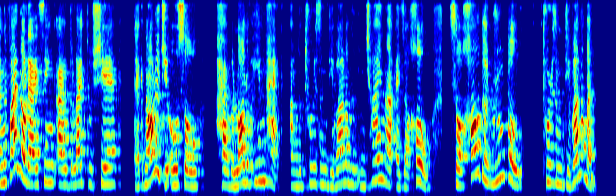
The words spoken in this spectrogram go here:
And finally, I think I would like to share technology also have a lot of impact on the tourism development in China as a whole. So how the rural tourism development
